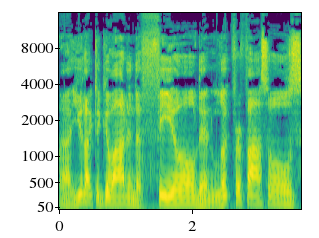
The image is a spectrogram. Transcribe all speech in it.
Uh, you like to go out in the field and look for fossils.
